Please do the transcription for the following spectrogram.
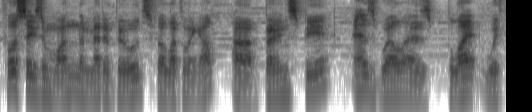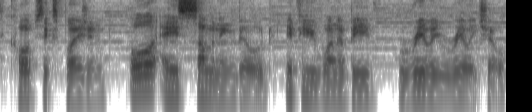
For Season 1, the meta builds for leveling up are Bone Spear, as well as Blight with Corpse Explosion, or a summoning build if you want to be really, really chill.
